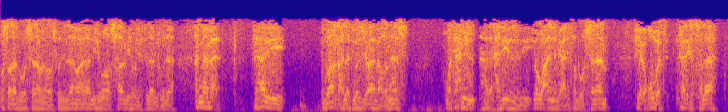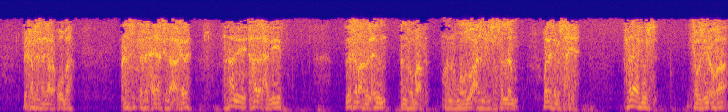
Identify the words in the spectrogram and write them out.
والصلاة والسلام على رسول الله وعلى آله وأصحابه ومن اهتدى بهداه. أما بعد فهذه الورقة التي وزعها بعض الناس وتحمل هذا الحديث الذي يروى عن النبي عليه الصلاة والسلام في عقوبة تارك الصلاة بخمسة عشر عقوبة ستة في الحياة إلى آخره. هذه هذا الحديث ذكر أهل العلم أنه باطل وأنه موضوع عن النبي صلى الله عليه وسلم وليس بصحيح. فلا يجوز توزيعها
